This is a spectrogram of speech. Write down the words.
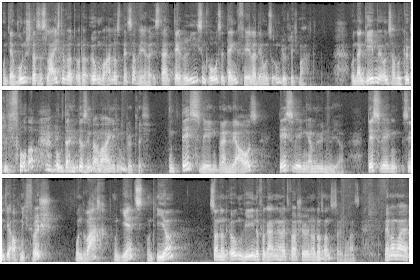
Und der Wunsch, dass es leichter wird oder irgendwo anders besser wäre, ist der riesengroße Denkfehler, der uns unglücklich macht. Und dann geben wir uns aber glücklich vor mhm. und dahinter sind wir aber mhm. eigentlich unglücklich. Und deswegen brennen wir aus, deswegen ermüden wir. Deswegen sind wir auch nicht frisch und wach und jetzt und hier, sondern irgendwie in der Vergangenheit war schön oder sonst irgendwas. Wenn man mal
